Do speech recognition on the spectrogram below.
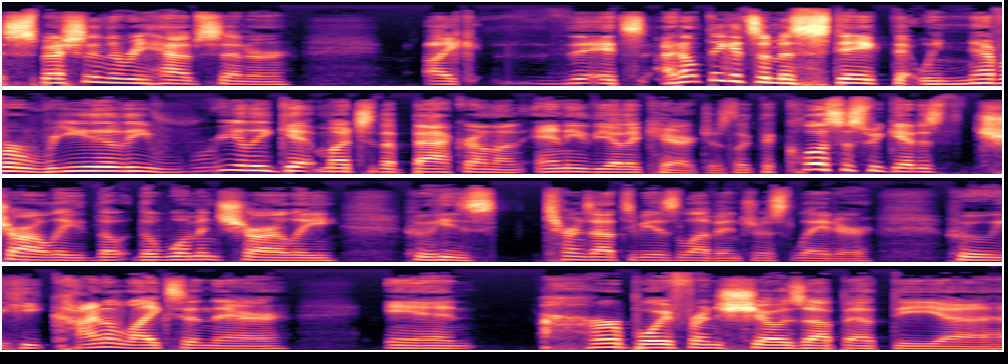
especially in the rehab center, like it's I don't think it's a mistake that we never really really get much of the background on any of the other characters. Like the closest we get is Charlie, the the woman Charlie, who he's turns out to be his love interest later, who he kind of likes in there, and her boyfriend shows up at the. Uh,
